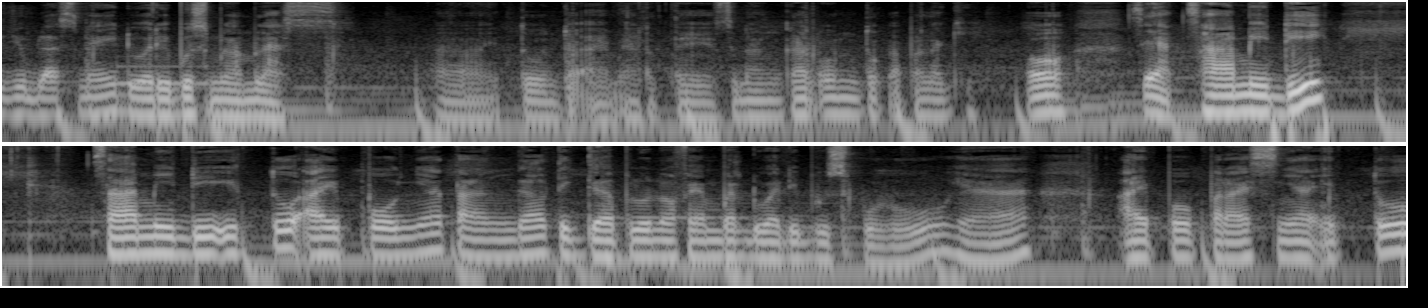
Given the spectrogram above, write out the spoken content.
17 Mei 2019 uh, eh, itu untuk MRT sedangkan untuk apa lagi? Oh saya saham MIDI saham MIDI itu IPO-nya tanggal 30 November 2010 ya. IPO price-nya itu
